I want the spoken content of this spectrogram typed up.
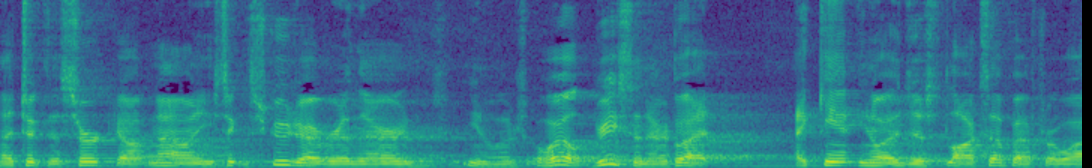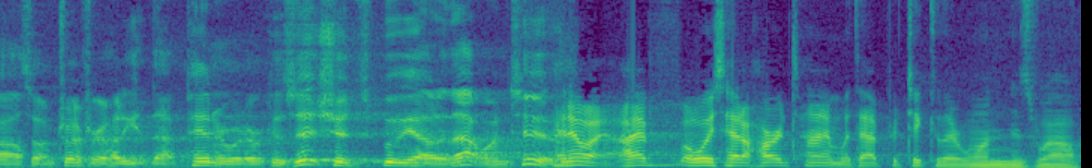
I took the zerk out now and you stick the screwdriver in there and, you know, there's oil, grease in there, but I can't, you know, it just locks up after a while. So I'm trying to figure out how to get that pin or whatever because it should spooey out of that one too. I know, I've always had a hard time with that particular one as well.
